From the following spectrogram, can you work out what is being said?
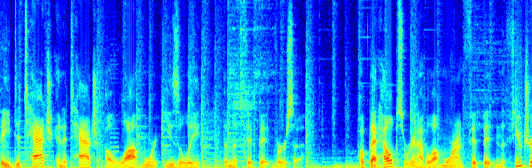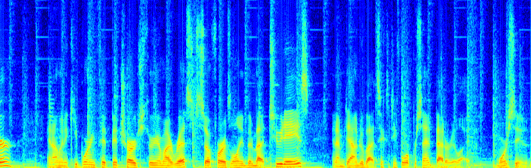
they detach and attach a lot more easily than the Fitbit Versa. Hope that helps. We're gonna have a lot more on Fitbit in the future, and I'm gonna keep wearing Fitbit Charge 3 on my wrist. So far it's only been about two days, and I'm down to about 64% battery life. More soon.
